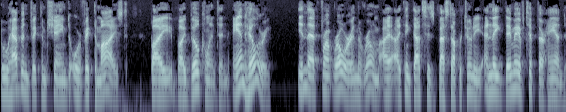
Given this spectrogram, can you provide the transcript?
who have been victim shamed or victimized by by Bill Clinton and Hillary in that front row or in the room, I, I think that's his best opportunity. And they they may have tipped their hand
